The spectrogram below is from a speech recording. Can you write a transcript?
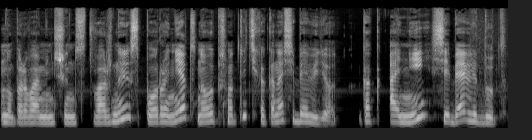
ну, права меньшинств важны, спора нет, но вы посмотрите, как она себя ведет, как они себя ведут.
